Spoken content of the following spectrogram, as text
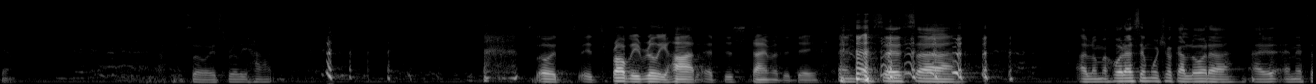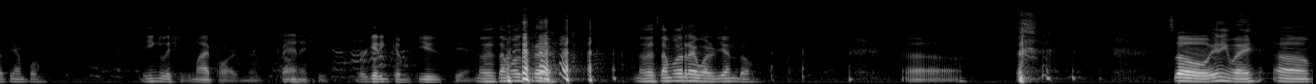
Yeah. So it's really hot. So it's, it's probably really hot at this time of the day. Entonces, ah, a lo mejor hace mucho calor ah, a- en este tiempo. English is my part, and the Spanish is, we're getting confused here. Nos estamos, re- nos estamos revolviendo. Uh, so anyway, um,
